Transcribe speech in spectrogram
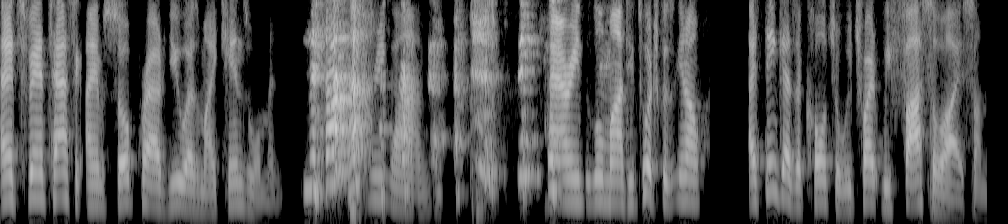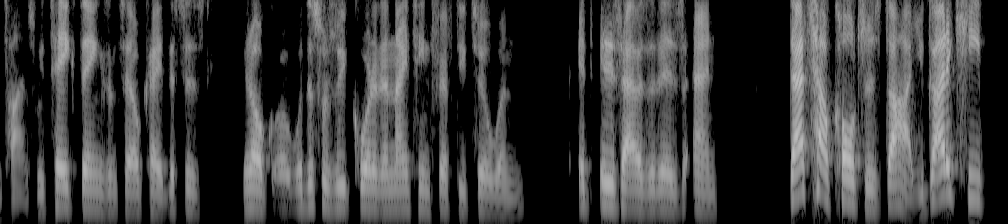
and it's fantastic. I am so proud of you as my kinswoman carrying on, carrying the Lou Monte torch. Because you know, I think as a culture, we try we fossilize sometimes. We take things and say, okay, this is you know, this was recorded in 1952, and it is as it is, and that's how cultures die. You got to keep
